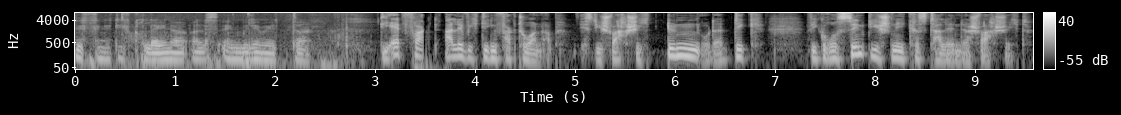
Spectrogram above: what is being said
definitiv kleiner als ein Millimeter. Die App fragt alle wichtigen Faktoren ab. Ist die Schwachschicht dünn oder dick? Wie groß sind die Schneekristalle in der Schwachschicht?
